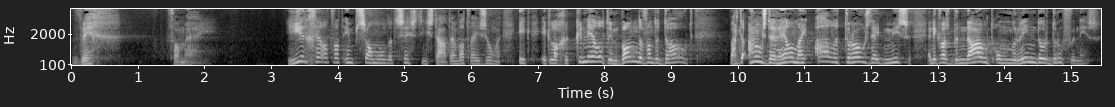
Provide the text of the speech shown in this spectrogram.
weg van mij. Hier geldt wat in Psalm 116 staat en wat wij zongen. Ik, ik lag gekneld in banden van de dood, waar de angst der hel mij alle troost deed missen. En ik was benauwd, omringd door droefenis.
